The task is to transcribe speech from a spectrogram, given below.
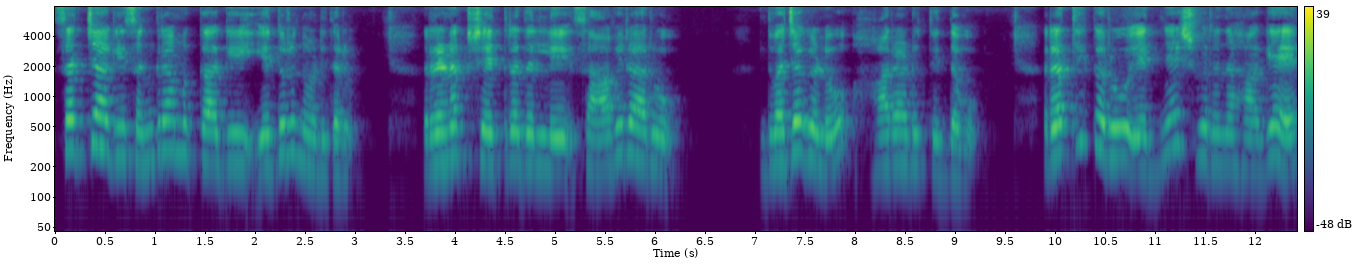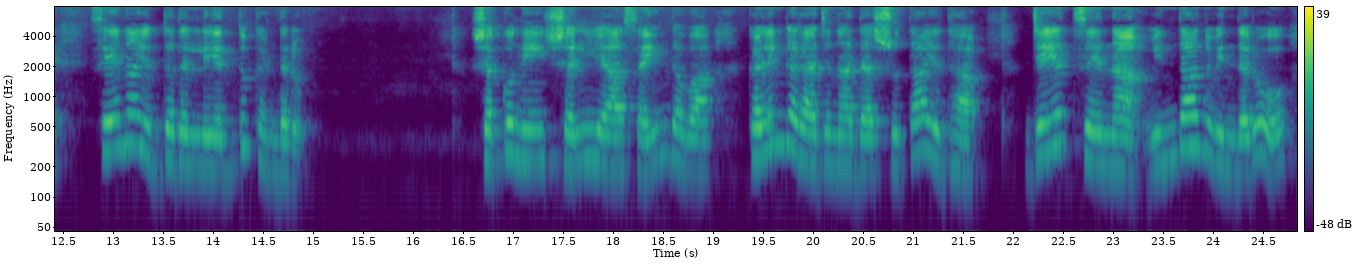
ಸಜ್ಜಾಗಿ ಸಂಗ್ರಾಮಕ್ಕಾಗಿ ಎದುರು ನೋಡಿದರು. ರಣಕ್ಷೇತ್ರದಲ್ಲಿ ಸಾವಿರಾರು ಧ್ವಜಗಳು ಹಾರಾಡುತ್ತಿದ್ದವು. ರಥಿಕರು ಯಜ್ಞೇಶ್ವರನ ಹಾಗೆ ಸೇನಾ ಯುದ್ಧದಲ್ಲಿ ಎದ್ದು ಕಂಡರು. ಶಕುನಿ, ಶಲ್ಯ, ಸೈಂಧವ, ಕಳಿಂಗರಾಜನಾದ ಶ್ರುತಾಯುಧ, ಜಯತ್ಸೇನ, ವಿಂದಾನುವಿಂದರು,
